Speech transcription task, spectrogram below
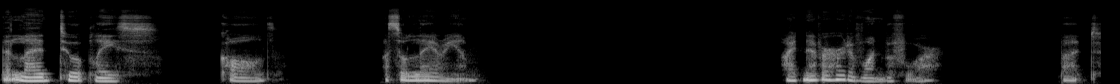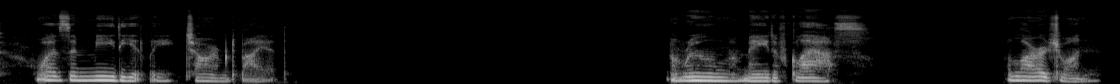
that led to a place called a solarium. I'd never heard of one before, but was immediately charmed by it. A room made of glass, a large one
